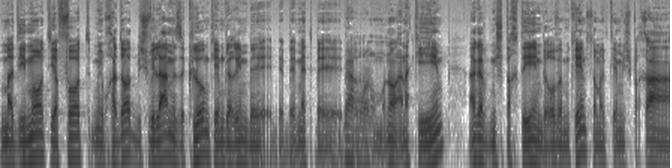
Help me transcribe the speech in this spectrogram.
מדהימות, יפות, מיוחדות, בשבילם זה כלום, כי הם גרים ב, ב, באמת בארמון. לא, ענקיים. אגב, משפחתיים ברוב המקרים, זאת אומרת, כמשפחה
